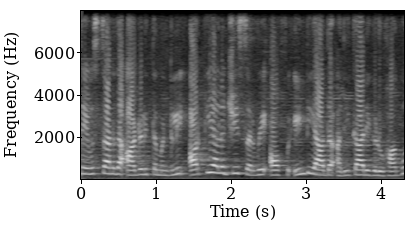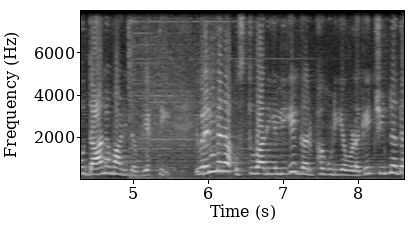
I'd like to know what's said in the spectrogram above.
ದೇವಸ್ಥಾನದ ಆಡಳಿತ ಮಂಡಳಿ ಆರ್ಕಿಯಾಲಜಿ ಸರ್ವೆ ಆಫ್ ಇಂಡಿಯಾದ ಅಧಿಕಾರಿಗಳು ಹಾಗೂ ದಾನ ಮಾಡಿದ ವ್ಯಕ್ತಿ ಇವರೆಲ್ಲರ ಉಸ್ತುವಾರಿಯಲ್ಲಿಯೇ ಗರ್ಭಗುಡಿಯ ಒಳಗೆ ಚಿನ್ನದ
